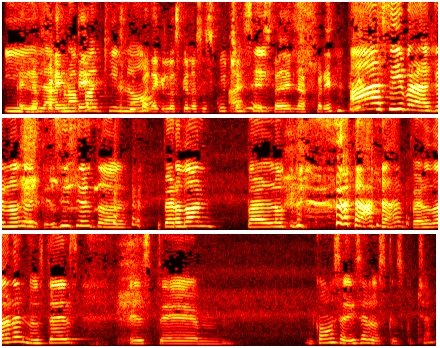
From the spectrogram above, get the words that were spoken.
y En la, la, frente, rapa aquí, ¿no? para que los que nos escuchan, Así. está en la frente. Ah, sí, para que no se... Sí, cierto. Perdón, para lo que... Perdónenme ustedes, este... ¿Cómo se dice a los que escuchan?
